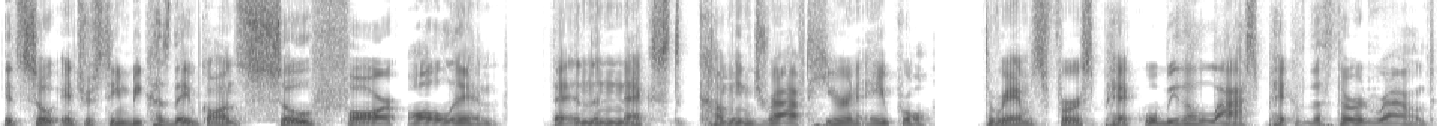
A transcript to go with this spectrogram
It's so interesting because they've gone so far all in that in the next coming draft here in April, the Rams' first pick will be the last pick of the third round.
